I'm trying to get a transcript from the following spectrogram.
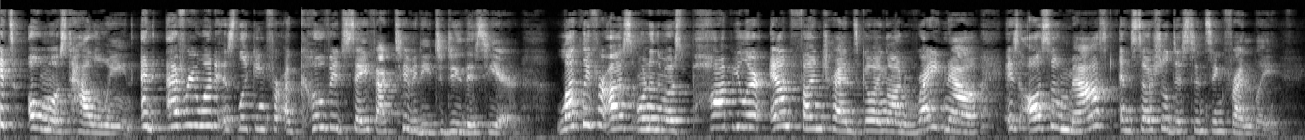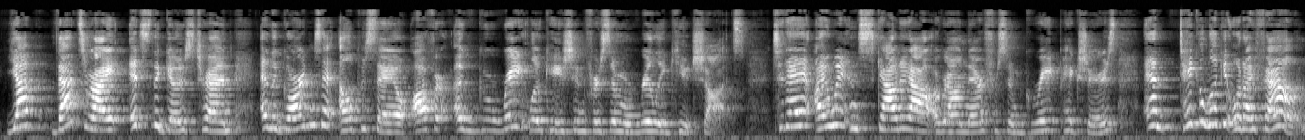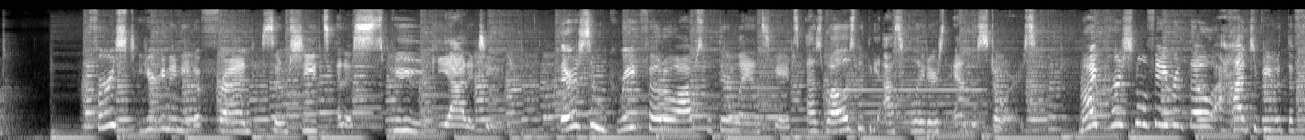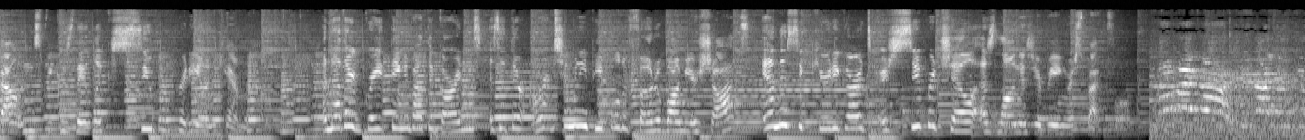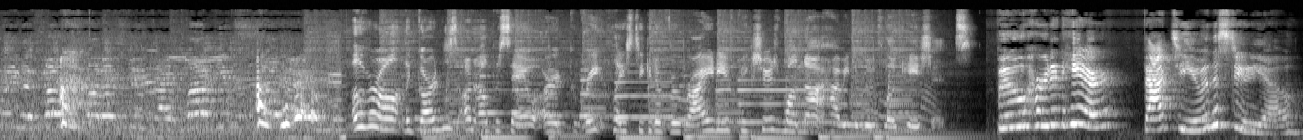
It's almost Halloween, and everyone is looking for a COVID safe activity to do this year. Luckily for us, one of the most popular and fun trends going on right now is also mask and social distancing friendly. Yep, that's right, it's the ghost trend, and the gardens at El Paseo offer a great location for some really cute shots. Today, I went and scouted out around there for some great pictures, and take a look at what I found. First, you're gonna need a friend, some sheets, and a spooky attitude. There are some great photo ops with their landscapes, as well as with the escalators and the stores. My personal favorite, though, had to be with the fountains because they look super pretty on camera. Another great thing about the gardens is that there aren't too many people to photobomb your shots, and the security guards are super chill as long as you're being respectful. The gardens on El Paseo are a great place to get a variety of pictures while not having to move locations. Boo heard it here. Back to you in the studio.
